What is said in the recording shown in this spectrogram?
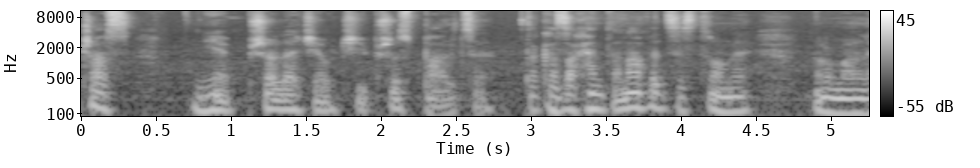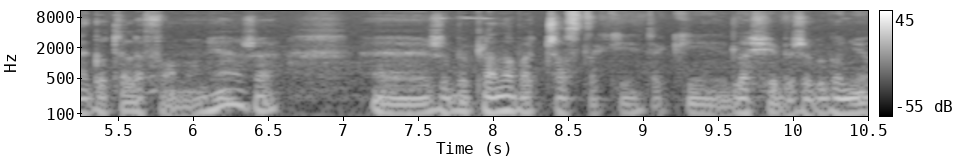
czas nie przeleciał ci przez palce. Taka zachęta nawet ze strony normalnego telefonu, nie? Że, e, żeby planować czas taki, taki dla siebie, żeby go nie,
